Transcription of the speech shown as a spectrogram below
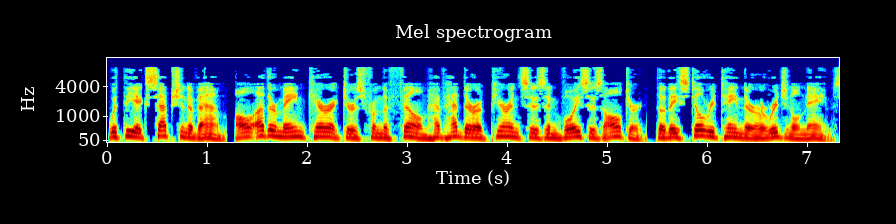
With the exception of M, all other main characters from the film have had their appearances and voices altered, though they still retain their original names.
